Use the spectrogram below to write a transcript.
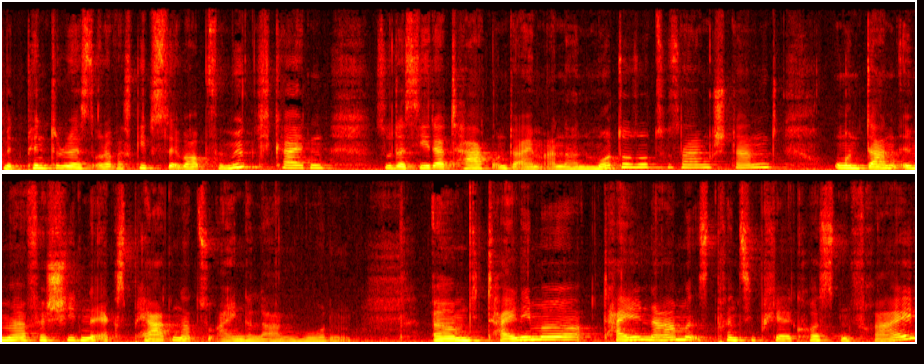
mit Pinterest oder was gibt es da überhaupt für Möglichkeiten, sodass jeder Tag unter einem anderen Motto sozusagen stand und dann immer verschiedene Experten dazu eingeladen wurden. Ähm, die Teilnehmer, Teilnahme ist prinzipiell kostenfrei.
